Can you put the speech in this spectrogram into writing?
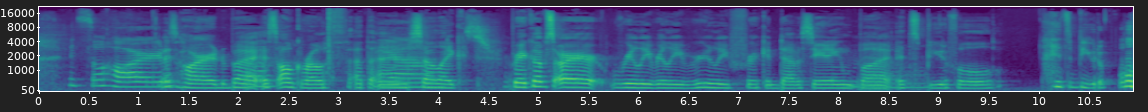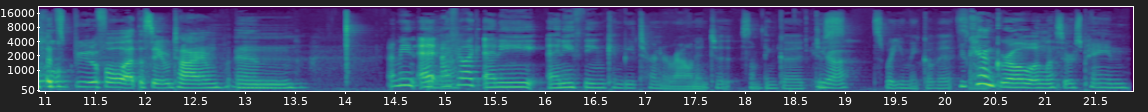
it's so hard. It's hard, but it's all growth at the end. So like breakups are really, really, really freaking devastating, but it's beautiful. It's beautiful. It's beautiful at the same time. Mm. And I mean, a- I Yeah. feel like any anything can be turned around into something good. Just, Yeah. It's what you make of it. you so. can't grow unless there's pain.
